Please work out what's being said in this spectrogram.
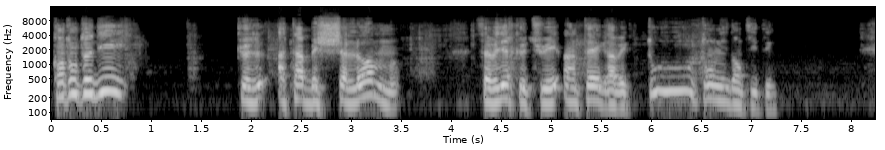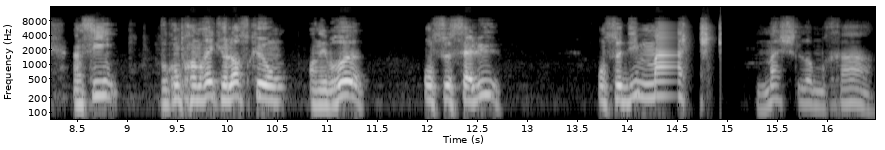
Quand on te dit que Ata Shalom, ça veut dire que tu es intègre avec toute ton identité. Ainsi, vous comprendrez que lorsque, en hébreu, on se salue, on se dit Mash, Mashlomcha.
